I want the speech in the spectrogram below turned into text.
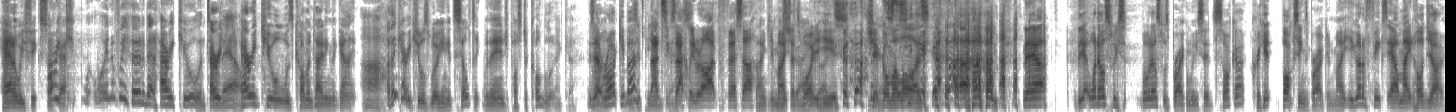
How do we fix soccer? Harry, Ku- when have we heard about Harry Kewell until Harry, now? Harry Kewell was commentating the game. Ah. I think Harry Kewell's working at Celtic with Ange Postecoglou. Okay. Is that right, Gibbo? That's counts. exactly right, Professor. Thank you, mate. That's why you're here. Check Yes. all my lies. um, now, the, what else we what else was broken? We said soccer, cricket, boxing's broken, mate. You got to fix our mate Hodjo,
